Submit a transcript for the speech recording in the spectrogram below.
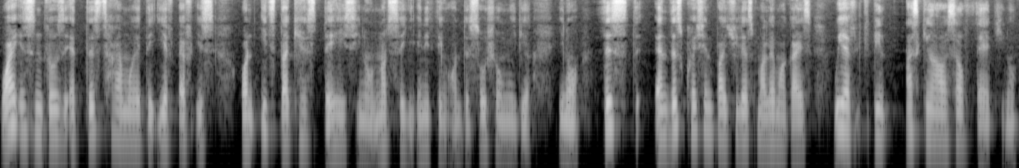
why is Ndlozi at this time where the EFF is on its darkest days you know not saying anything on the social media. You know this and this question by Julius Malema guys we have been asking ourselves that you know.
